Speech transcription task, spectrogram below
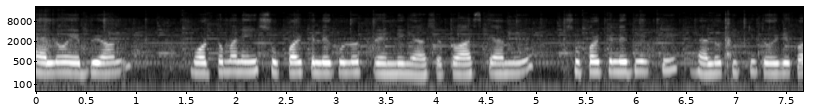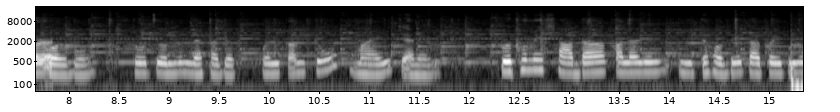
হ্যালো এভরিওয়ান বর্তমানে এই সুপার কেলেগুলো ট্রেন্ডিংয়ে আছে। তো আজকে আমি সুপার কেলে দিয়ে একটি হ্যালো কিটটি তৈরি করা করব। তো চলুন দেখা যাক। ওয়েলকাম টু মাই চ্যানেল প্রথমে সাদা কালারের নিতে হবে, তারপর এগুলো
